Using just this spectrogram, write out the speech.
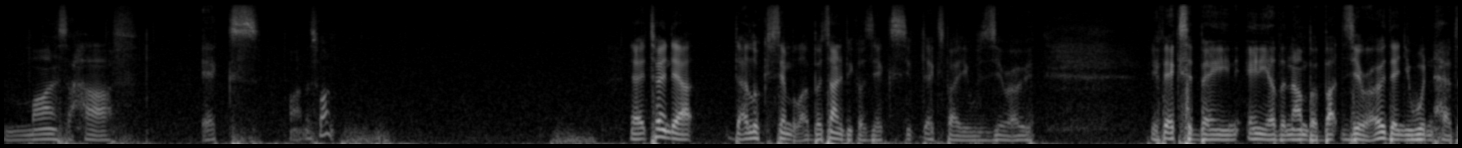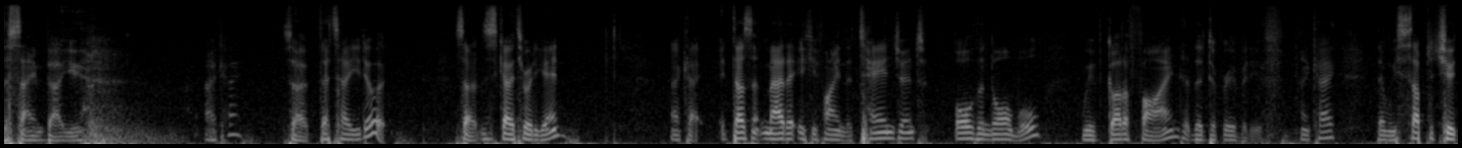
minus a half x minus 1. Now it turned out they look similar, but it's only because the x, x value was 0. If x had been any other number but 0, then you wouldn't have the same value. Okay, so that's how you do it. So let's go through it again. Okay, it doesn't matter if you find the tangent or the normal, we've got to find the derivative. Okay, then we substitute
